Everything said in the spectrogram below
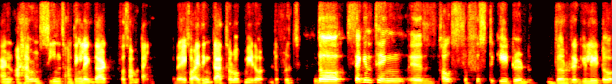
And I haven't seen something like that for some time right? So I think that sort of made a difference. The second thing is how sophisticated the regulator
